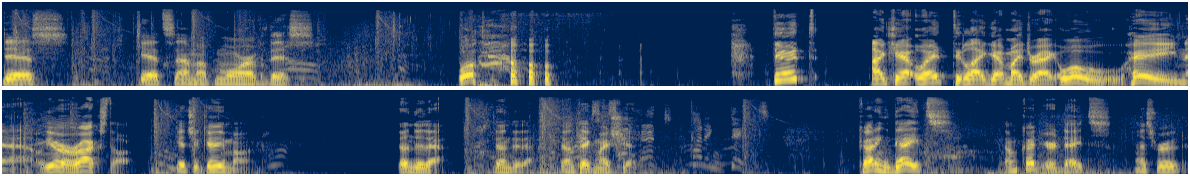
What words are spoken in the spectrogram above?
this. Get some of more of this. Whoa! Dude, I can't wait till I get my drag. Whoa, hey now, you're a rock star. Get your game on. Don't do that. Don't do that. Don't take my shit. Cutting dates. Cutting dates? Don't cut your dates. That's rude.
